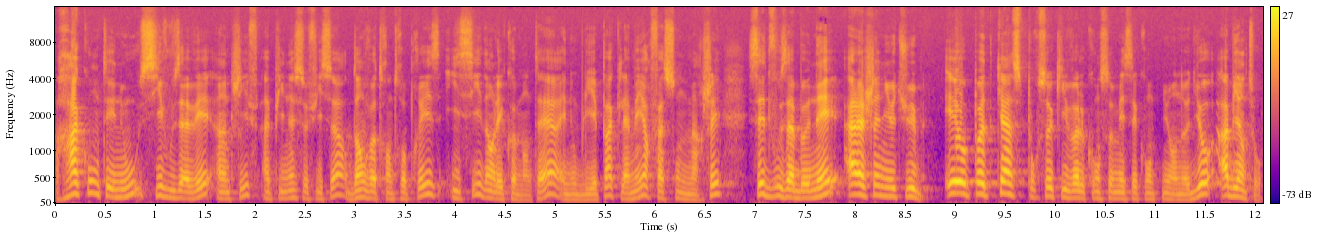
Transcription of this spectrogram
racontez-nous si vous avez un Chief Happiness Officer dans votre entreprise ici dans les commentaires. Et n'oubliez pas que la meilleure façon de marcher, c'est de vous abonner à la chaîne YouTube et au podcast pour ceux qui veulent consommer ces contenus en audio. À bientôt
